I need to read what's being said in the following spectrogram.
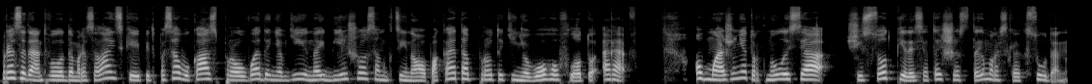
Президент Володимир Зеленський підписав указ про введення в дію найбільшого санкційного пакета проти тіньового флоту РФ. Обмеження торкнулися 656 морських суден.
